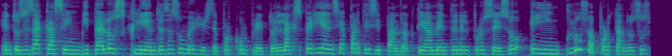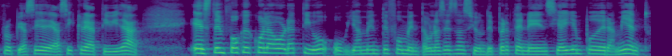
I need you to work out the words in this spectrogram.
Entonces acá se invita a los clientes a sumergirse por completo en la experiencia, participando activamente en el proceso e incluso aportando sus propias ideas y creatividad. Este enfoque colaborativo obviamente fomenta una sensación de pertenencia y empoderamiento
